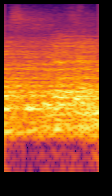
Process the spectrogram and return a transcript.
Christ is risen.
